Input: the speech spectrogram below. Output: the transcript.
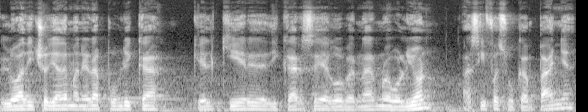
lo ha dicho ya de manera pública que él quiere dedicarse a gobernar Nuevo León así fue su campaña.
